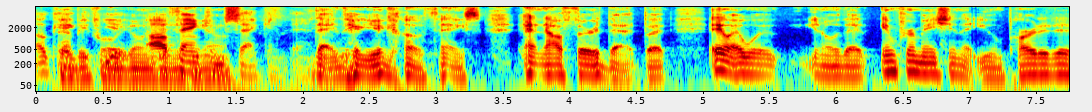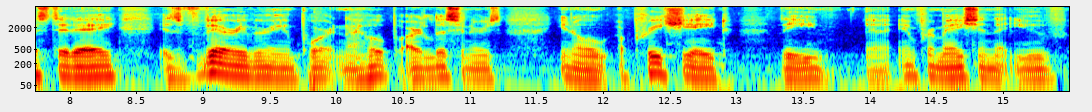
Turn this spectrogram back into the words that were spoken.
okay, Uh, before we go, into I'll anything thank him else. second then. That, there you go. Thanks. And I'll third that. But anyway, we, you know, that information that you imparted us today is very, very important. I hope our listeners, you know, appreciate the uh, information that you've,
